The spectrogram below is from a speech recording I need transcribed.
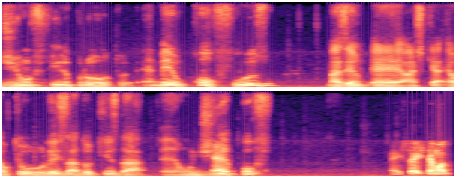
de um filho para o outro. É meio confuso, mas eu, é, acho que é, é, o que o legislador quis dar. É um dia é. por é isso aí, tem uma,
